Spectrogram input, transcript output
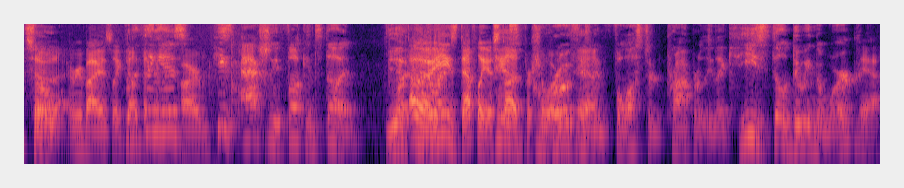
So So, everybody's like But the thing is, card. he's actually a fucking stud. Yeah. But Oh, you know yeah, what? he's definitely a His stud for sure. His growth Yeah. has been fostered properly. Like he's still doing the work. Yeah.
